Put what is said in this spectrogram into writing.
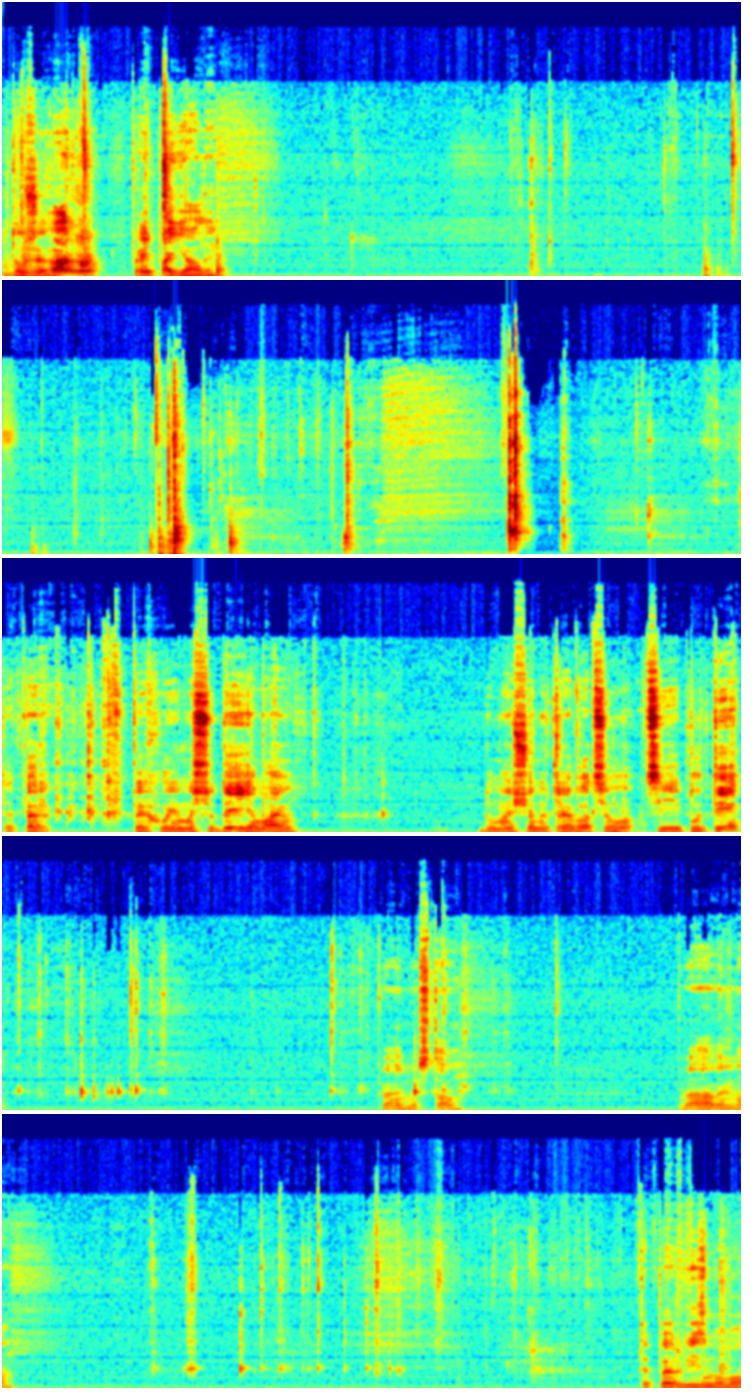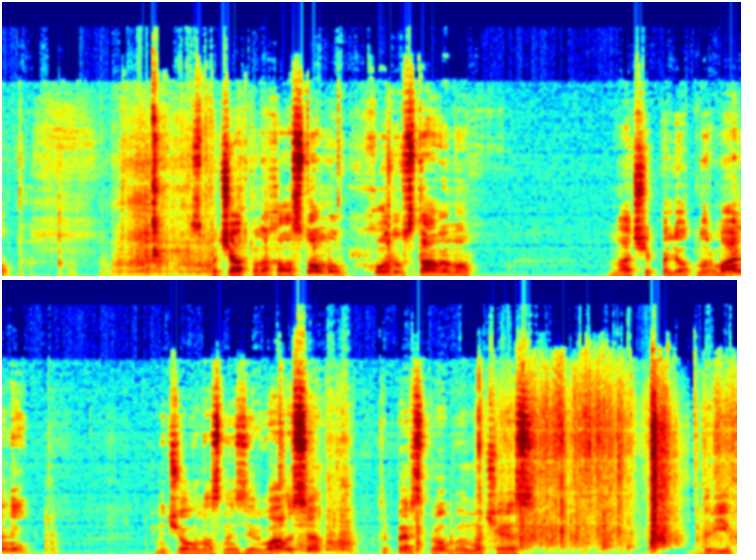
Дуже гарно припаяли. Тепер впихуємо сюди. Я маю Думаю, що не треба цього, цієї плити. Правильно став. Правильно. Тепер візьмемо. Спочатку на холостому ходу вставимо. Наче польот нормальний. Нічого у нас не зірвалося. Тепер спробуємо через дріт.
